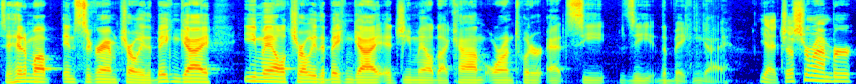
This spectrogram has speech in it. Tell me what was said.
to hit him up, Instagram Charlie the Bacon Guy, email Charlie the Bacon Guy at gmail.com or on Twitter at CZ the Bacon Guy. Yeah, just remember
